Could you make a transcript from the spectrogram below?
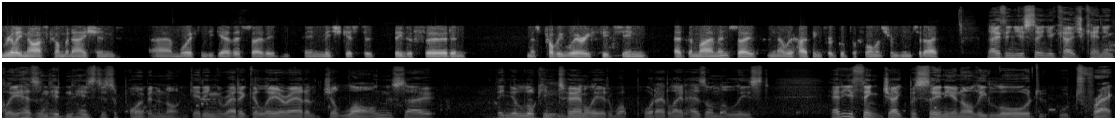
really nice combination um, working together. So that then Mitch gets to be the third and that's probably where he fits in at the moment. So, you know, we're hoping for a good performance from him today. Nathan, your senior coach Ken Hinkley hasn't hidden his disappointment in not getting Ratugolea out of Geelong. So then you look internally at what Port Adelaide has on the list. How do you think Jake Bassini and Ollie Lord will track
